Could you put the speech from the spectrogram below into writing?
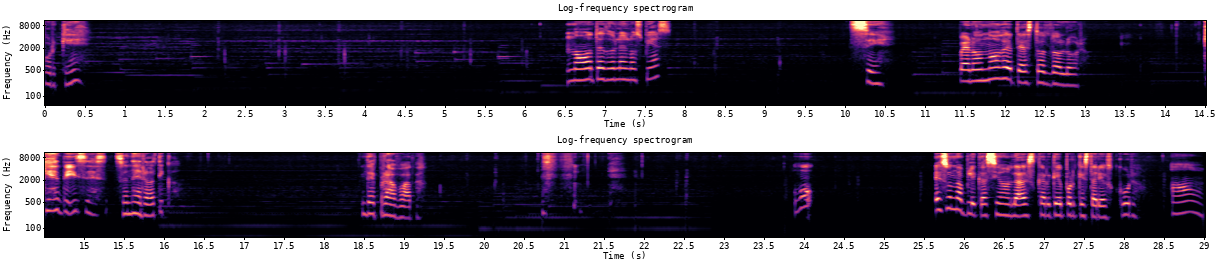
¿Por qué? ¿No te duelen los pies? Sí, pero no detesto el dolor. ¿Qué dices? Suena erótico. Depravada. Oh, Es una aplicación, la descargué porque estaría oscuro. ah,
